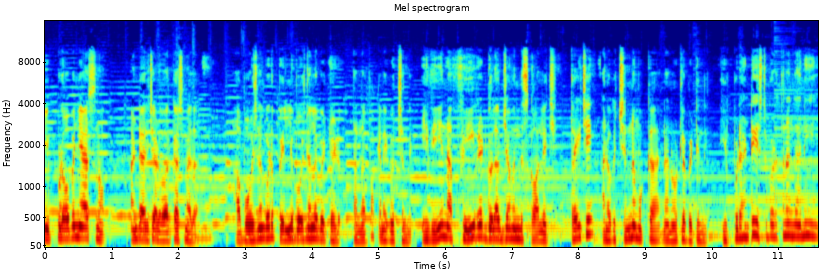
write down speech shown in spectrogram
ఇప్పుడు ఓపెన్ చేస్తున్నాం. అంటూ అరిచాడు వర్కర్స్ మీద. ఆ భోజనం కూడా పెళ్ళి భోజనంలో పెట్టాడు. తన పక్కనే కూర్చుంది. ఇది నా favourite gulab jamun this college try చేయి అని ఒక చిన్న ముక్క నా నోట్లో పెట్టింది. ఇప్పుడంటే ఇష్టపడుతున్నాం కానీ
